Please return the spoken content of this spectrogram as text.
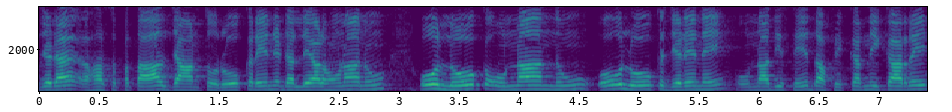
ਜਿਹੜਾ ਹਸਪਤਾਲ ਜਾਣ ਤੋਂ ਰੋਕ ਰਹੇ ਨੇ ਡੱਲੇਵਾਲ ਹੋਣਾ ਨੂੰ, ਉਹ ਲੋਕ ਉਹਨਾਂ ਨੂੰ, ਉਹ ਲੋਕ ਜਿਹੜੇ ਨੇ, ਉਹਨਾਂ ਦੀ ਸਿਹਤ ਦਾ ਫਿਕਰ ਨਹੀਂ ਕਰ ਰਹੇ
